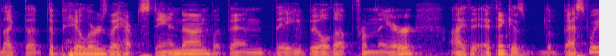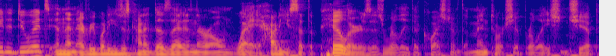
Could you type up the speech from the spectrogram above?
like the, the pillars they have to stand on, but then they build up from there. I, th- I think is the best way to do it, and then everybody just kind of does that in their own way. How do you set the pillars is really the question of the mentorship relationship.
